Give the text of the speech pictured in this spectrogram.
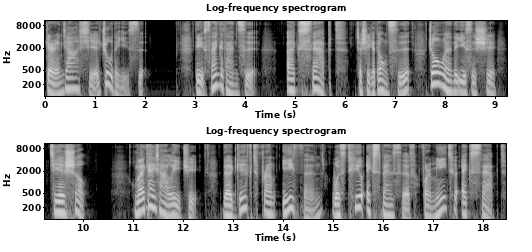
给人家协助的意思。第三个单词 accept，这是一个动词，中文的意思是接受。 我们来看一下例句。The gift from Ethan was too expensive for me to accept.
